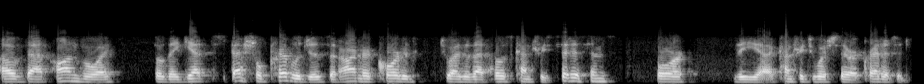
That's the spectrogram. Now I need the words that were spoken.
of that envoy so they get special privileges that aren't accorded to either that host country's citizens or the uh, country to which they're accredited.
